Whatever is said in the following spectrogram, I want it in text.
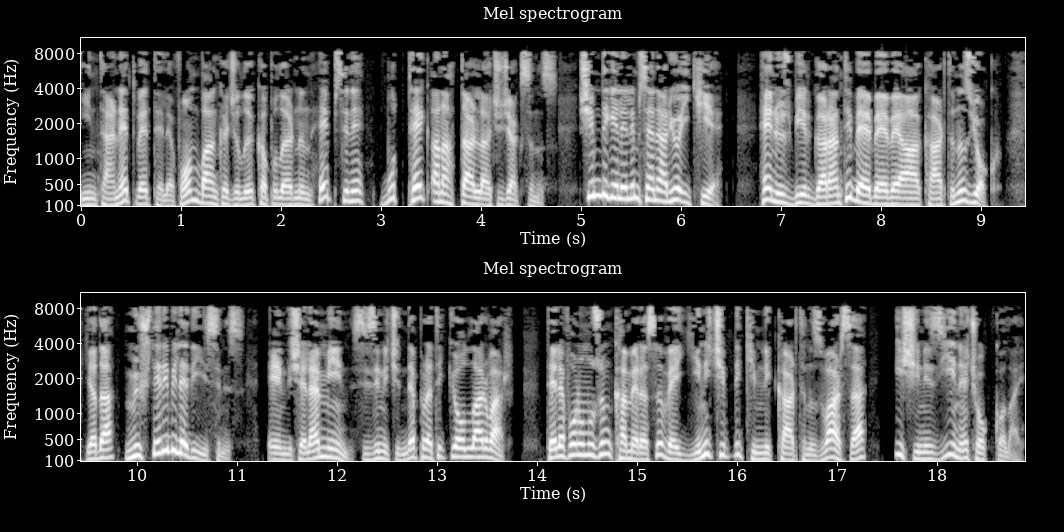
internet ve telefon bankacılığı kapılarının hepsini bu tek anahtarla açacaksınız. Şimdi gelelim senaryo 2'ye. Henüz bir garanti BBVA kartınız yok ya da müşteri bile değilsiniz. Endişelenmeyin, sizin için de pratik yollar var. Telefonumuzun kamerası ve yeni çipli kimlik kartınız varsa işiniz yine çok kolay.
